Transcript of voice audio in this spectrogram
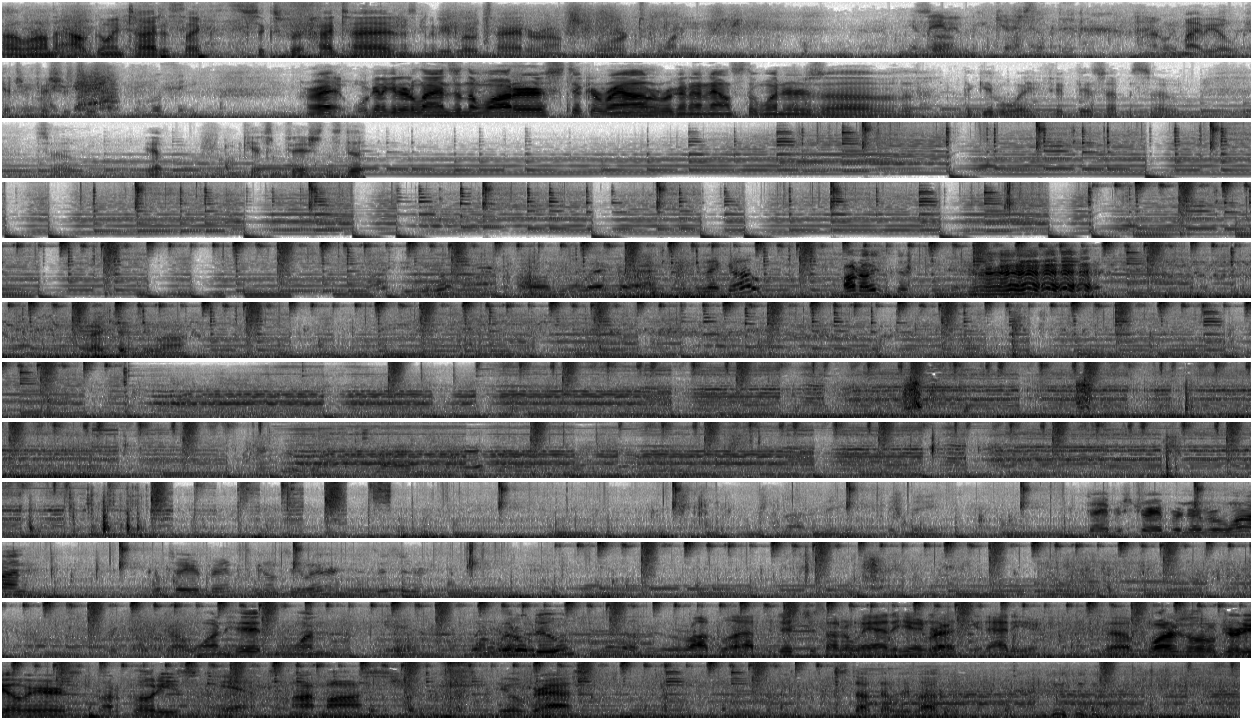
Uh, we're on the outgoing tide. It's like six foot high tide, and it's gonna be low tide around 420. Yeah, maybe we can catch something. We might be able to catch a fish or two. We'll see. All right, we're gonna get our lines in the water. Stick around. We're gonna announce the winners of the, the giveaway 50th episode. So, yep, we're gonna catch some fish. Let's do it. Oh no, he's there. but I took too long. Come see winner. Visitor. Got one hit and one one little dude. The rock will after this, just on our way out of here. And Right. let's get out of here. The water's a little dirty over here. There's a lot of floaties. Yeah. Snot moss, eel grass, stuff that we love.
